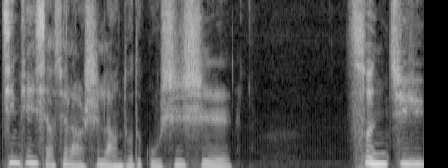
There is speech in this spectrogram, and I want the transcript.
今天小雪老师朗读的古诗是《村居》。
